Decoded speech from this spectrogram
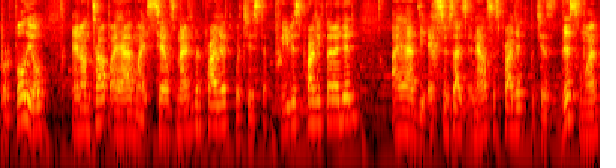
portfolio. And on top, I have my sales management project, which is the previous project that I did. I have the exercise analysis project, which is this one.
